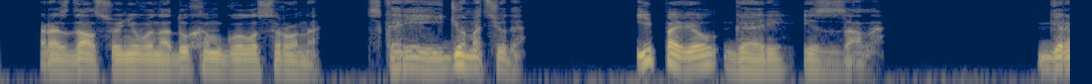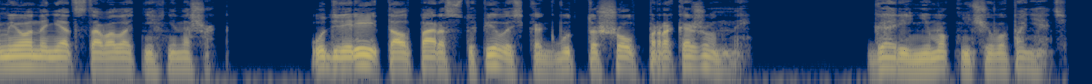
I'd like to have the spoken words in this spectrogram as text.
— раздался у него над ухом голос Рона. «Скорее, идем отсюда!» И повел Гарри из зала. Гермиона не отставала от них ни на шаг. У дверей толпа расступилась, как будто шел прокаженный. Гарри не мог ничего понять.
